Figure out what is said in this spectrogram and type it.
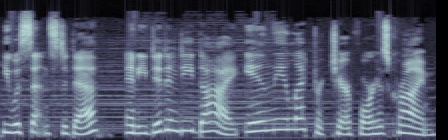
He was sentenced to death, and he did indeed die in the electric chair for his crime.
